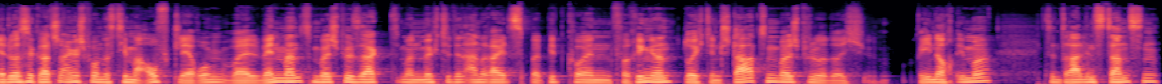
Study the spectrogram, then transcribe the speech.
Ja, du hast ja gerade schon angesprochen, das Thema Aufklärung, weil wenn man zum Beispiel sagt, man möchte den Anreiz bei Bitcoin verringern, durch den Staat zum Beispiel oder durch wen auch immer, Zentralinstanzen,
